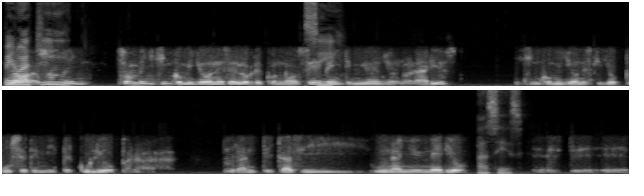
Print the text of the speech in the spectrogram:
Pero aquí... Son, 25 millones, él lo reconoce, 20 millones de honorarios, y 5 millones que yo puse de mi peculio para durante casi un año y medio. Así es. Este, eh,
